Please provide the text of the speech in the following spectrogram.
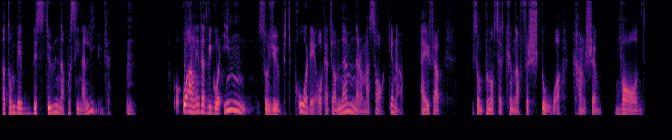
Att de blir bestulna på sina liv. Mm. Och, och anledningen till att vi går in så djupt på det och att jag nämner de här sakerna är ju för att liksom, på något sätt kunna förstå kanske vad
